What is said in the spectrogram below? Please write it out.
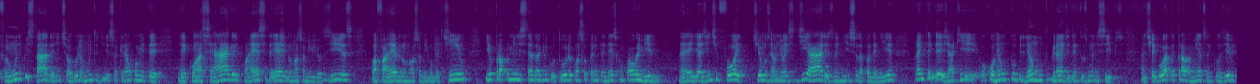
Foi o único estado, a gente se orgulha muito disso, a criar um comitê é, com a SEAGRE, com a SDR do nosso amigo Josias, com a FAEB do nosso amigo Humbertinho e o próprio Ministério da Agricultura com a Superintendência com Paulo Emílio. Né? E a gente foi, tínhamos reuniões diárias no início da pandemia para entender, já que ocorreu um turbilhão muito grande dentro dos municípios. A gente chegou a ter travamentos, inclusive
